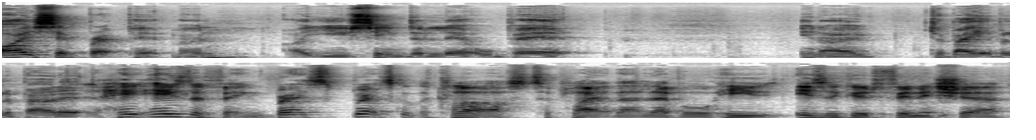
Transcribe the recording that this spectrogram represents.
I said Brett Pitman. Uh, You seemed a little bit, you know, debatable about it. Here's the thing: Brett's Brett's got the class to play at that level. He is a good finisher.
